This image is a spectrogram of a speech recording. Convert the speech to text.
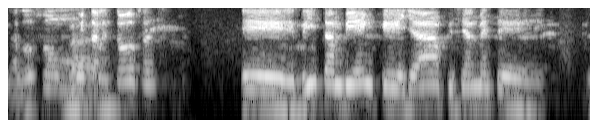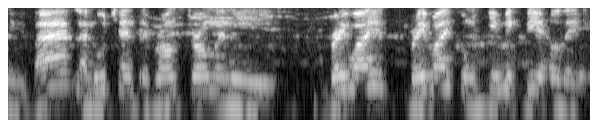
Las dos son muy talentosas eh, vi también que ya oficialmente eh, va la lucha entre Braun Strowman y Bray Wyatt, Bray Wyatt con el gimmick viejo de...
